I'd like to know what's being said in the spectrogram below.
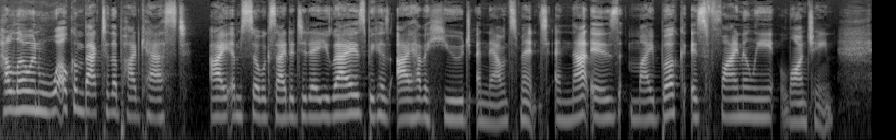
Hello, and welcome back to the podcast. I am so excited today, you guys, because I have a huge announcement, and that is my book is finally launching.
